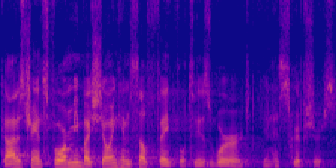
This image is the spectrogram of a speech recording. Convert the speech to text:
God has transformed me by showing himself faithful to his word in his scriptures.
